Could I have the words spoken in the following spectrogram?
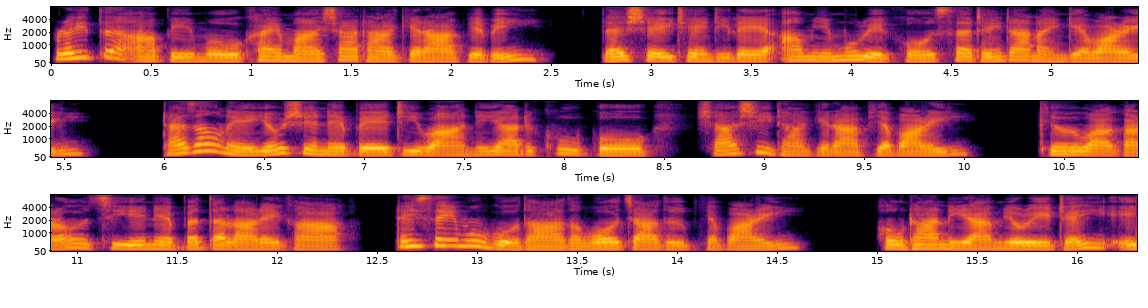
ပရိသတ်အားပေးမှုခိုင်မာရှာထားခဲ့တာဖြစ်ပြီးလက်ရှိချိန်ထိလည်းအောင်မြင်မှုတွေကိုဆက်ထိန်းထားနိုင်ခဲ့ပါတယ်။ဒါကြောင့်လည်းရုပ်ရှင်နဲ့ပဲဒီပါနေရာတစ်ခုကိုရရှိထားခဲ့တာဖြစ်ပါတယ်။ခင်ဝါကတော့ချီရဲနဲ့ပတ်သက်လာတဲ့အခါတိတ်ဆိတ်မှုကိုသာသဘောကျသူဖြစ်ပါတယ်။ ဟုန်ထားနေတာမျိုးတွေတိတ်အေ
